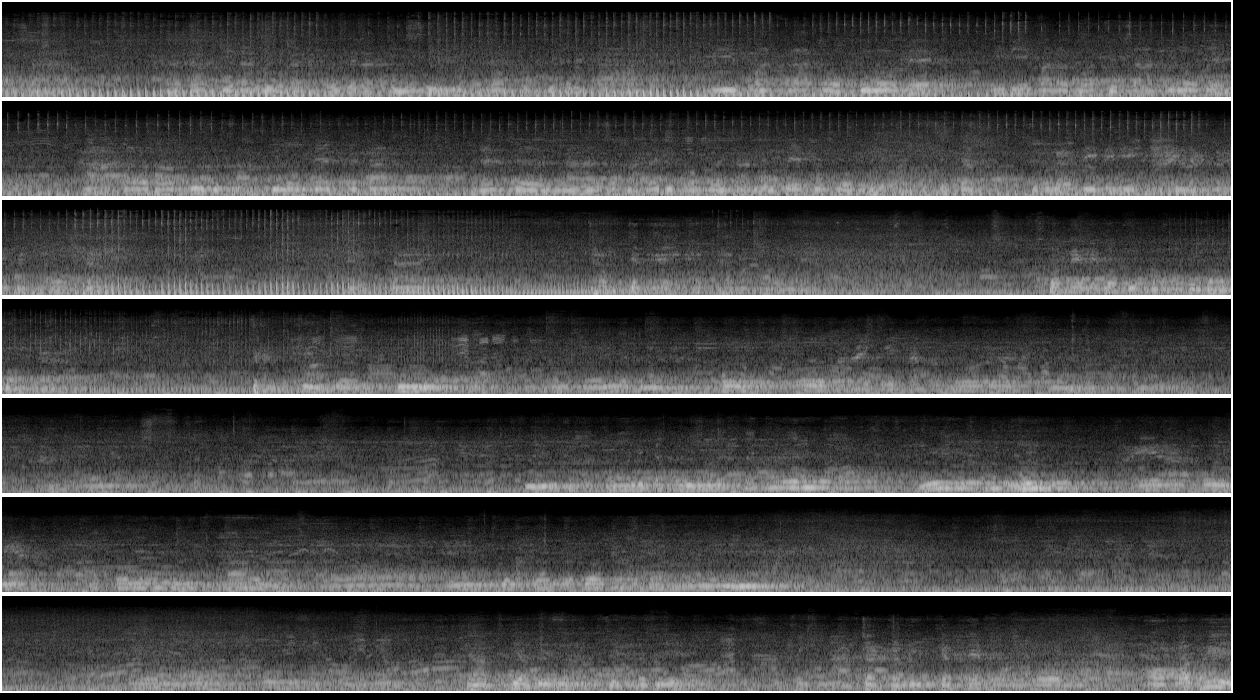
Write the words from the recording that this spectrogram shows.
63นะครับ ที่น้าที่ว่าการอำเภอเวลาตี4นะครับถึง10นาฬิกามีฟันรัน6กิโลเมตร มินิมาราธอน 13 กิโลเมตรฮาล์ฟมาราธอน 23 กิโลเมตรนะครับดังนั้นเชิญมาสมัครได้ที่กองบริการหรือเฟซบุ๊กโรงพยาบาลสิทธิ์ครับสุขภาพดีไม่มีขายอยากได้ทางเราครับได้ทำยังไงครับทำเอาเนี่ยต้องให้ไปพบคุณหมอคุณหมอบอกนะจังกี่คุณหมอครับไปทำเอาเนี่ยทำยังไงโอ้โอ้เขาให้คิดทั้งอำเภอเลยทำเอาเนี่ย สีสาครวิจักรีและจักรีนออกนี่คุณไอ้นะคู่เนี้ยจักรีนหนุ่มชายอีกคนคนบนหน้าตาหาดีเริ่มเริ่มมาคู่ที่สิบก่อนแล้วเนาะครับเที่ยวที่30แล้วพี่สามสิบนะจักรินกับเทพมงคลออกแล้วพี่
